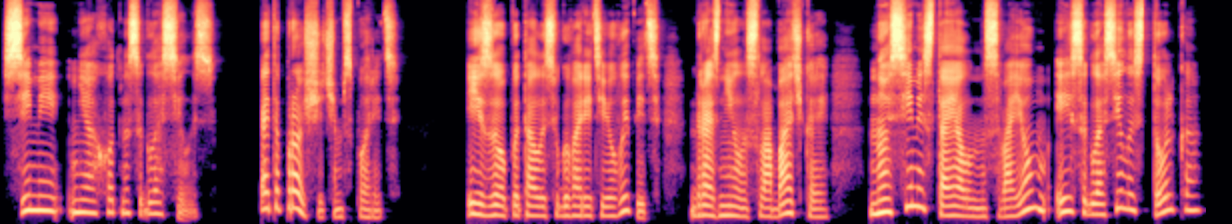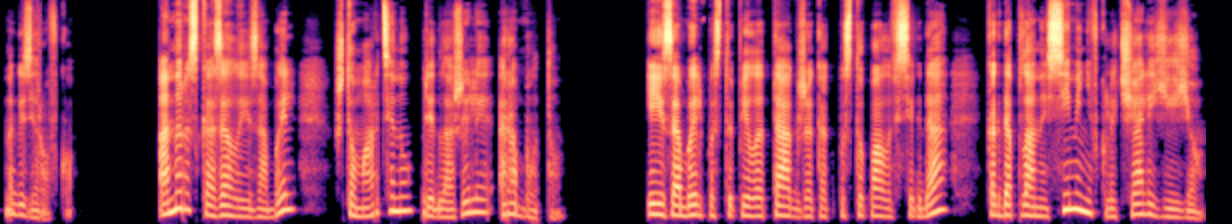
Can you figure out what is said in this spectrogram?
Сими неохотно согласилась. Это проще, чем спорить. Изо пыталась уговорить ее выпить, дразнила слабачкой, но Сими стояла на своем и согласилась только на газировку. Она рассказала Изабель, что Мартину предложили работу. И Изабель поступила так же, как поступала всегда, когда планы Сими не включали ее.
